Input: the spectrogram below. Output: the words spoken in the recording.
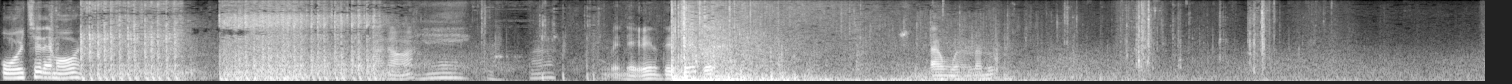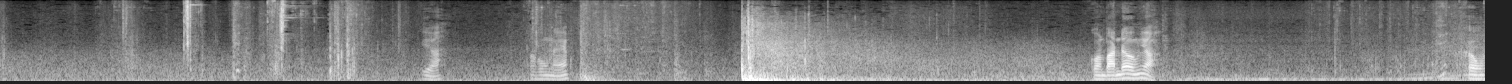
Ôi chết em ơi hai thằng á À, Mày nhảy lên tới chết rồi. Tao mà là nút kìa. Tao không ném. Còn bắn đâu không nhỉ Không,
